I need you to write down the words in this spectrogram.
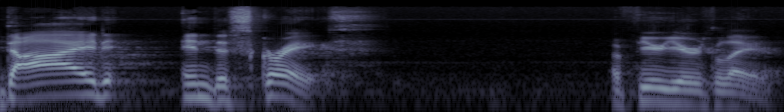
died in disgrace a few years later.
